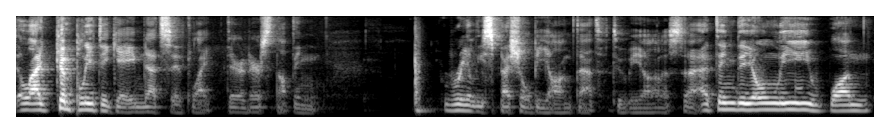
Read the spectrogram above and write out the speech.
like complete the game. That's it. Like there, there's nothing really special beyond that. To be honest, I think the only one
